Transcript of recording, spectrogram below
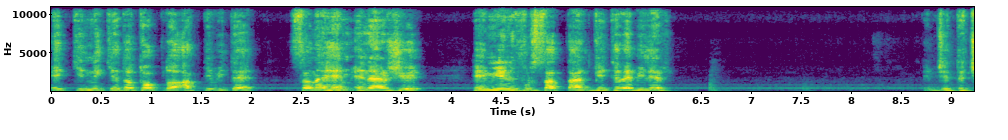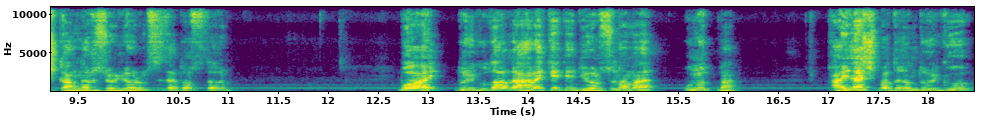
etkinlik ya da toplu aktivite sana hem enerji hem yeni fırsatlar getirebilir. Ebced'de çıkanları söylüyorum size dostlarım. Bu ay duygularla hareket ediyorsun ama unutma. Paylaşmadığın duygu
